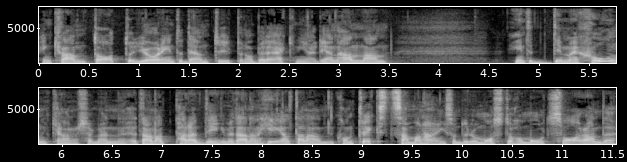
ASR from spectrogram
en kvantdator gör inte den typen av beräkningar. Det är en annan, inte dimension kanske, men ett annat paradigm, ett annat, helt annan kontext, sammanhang som du då måste ha motsvarande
